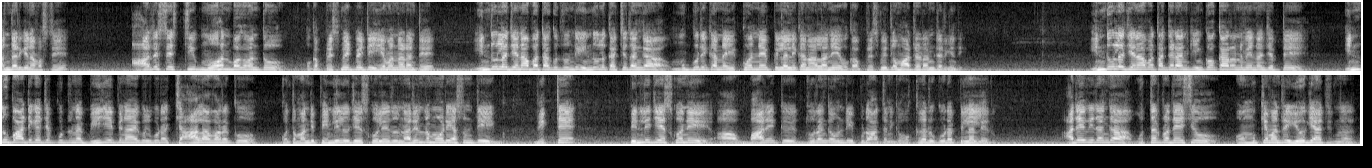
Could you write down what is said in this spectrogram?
అందరికీ నమస్తే. RSS chief Mohan Bhagavanth ఒక ప్రెస్ మీట్ పెట్టి ఏమన్నాడంటే హిందువుల జనాభా తగ్గుతుంది హిందువులు ఖచ్చితంగా ముగ్గురి కన్నా ఎక్కువనే పిల్లల్ని కనాలని ఒక ప్రెస్ మీట్లో మాట్లాడడం జరిగింది. హిందువుల జనాభా తగ్గడానికి ఇంకో కారణం ఏంటని చెప్తే హిందూ పార్టీగా చెప్పుకుంటున్న బీజేపీ నాయకులు కూడా చాలా వరకు కొంతమంది పెళ్ళిళ్ళు చేసుకోలేదు. నరేంద్ర మోడీ అసంటి వ్యక్తే పెళ్ళి చేసుకొని ఆ భార్యకి దూరంగా ఉండి ఇప్పుడు అతనికి ఒక్కరు కూడా పిల్లలు లేరు. అదేవిధంగా ఉత్తరప్రదేశ్ ముఖ్యమంత్రి యోగి ఆదిత్యనాథ్.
